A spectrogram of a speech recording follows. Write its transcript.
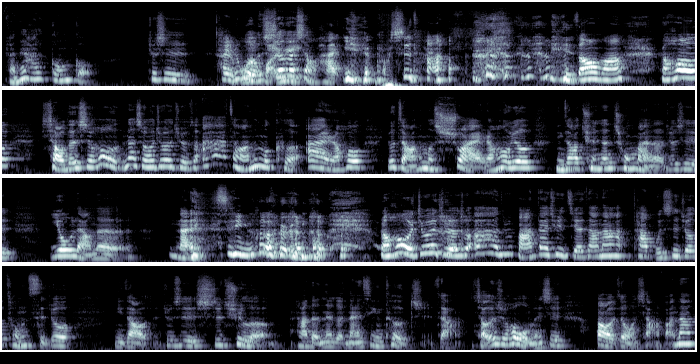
反正它是公狗，就是如它也不会怀孕果生了。小孩 也不是他，你知道吗？然后小的时候，那时候就会觉得说啊，长得那么可爱，然后又长得那么帅，然后又你知道全身充满了就是优良的男性荷尔蒙，然后我就会觉得说啊，就把他带去结扎，那他不是就从此就你知道就是失去了他的那个男性特质？这样小的时候我们是抱着这种想法，那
